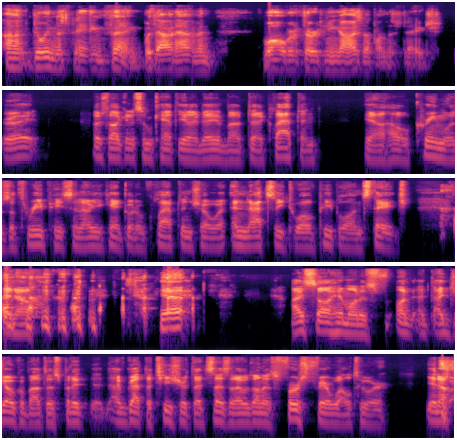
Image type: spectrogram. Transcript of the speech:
uh, doing the same thing without having well over thirteen guys up on the stage. Right. I was talking to some cat the other day about uh, Clapton. You know how Cream was a three piece, and now you can't go to a Clapton show and not see twelve people on stage. You know, Yeah. I saw him on his. On I joke about this, but it, I've got the T-shirt that says that I was on his first farewell tour. You know,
